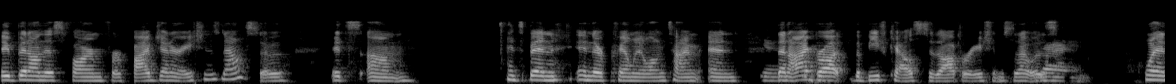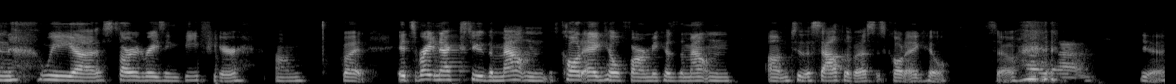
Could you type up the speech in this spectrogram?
they've been on this farm for five generations now. So it's um it's been in their family a long time. And yeah. then I brought the beef cows to the operation. So that was right. when we uh, started raising beef here. Um, but it's right next to the mountain. It's called Egg Hill Farm because the mountain um, to the south of us is called Egg Hill. So oh, wow. yeah.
